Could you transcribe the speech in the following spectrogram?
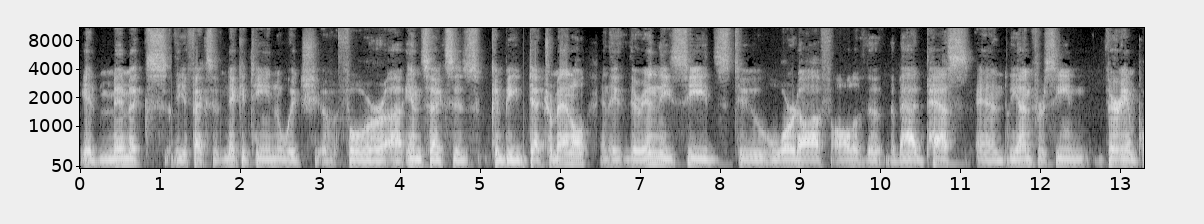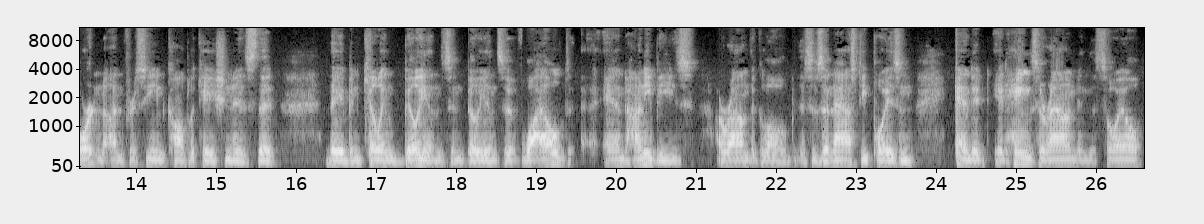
It mimics the effects of nicotine, which uh, for uh, insects is can be detrimental, and they, they're in these seeds to ward off all of the, the bad pests. And the unforeseen, very important unforeseen complication is that they've been killing billions and billions of wild and honeybees around the globe. This is a nasty poison, and it, it hangs around in the soil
